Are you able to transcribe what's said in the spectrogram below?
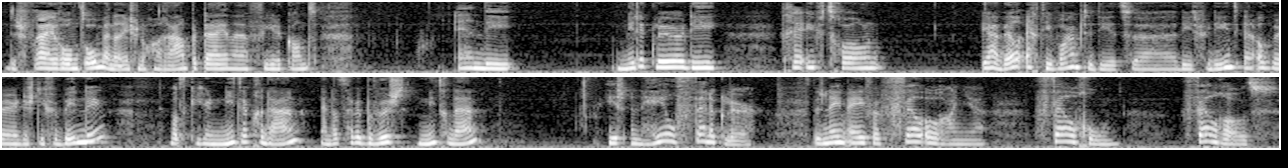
Dus vrij rondom. En dan is er nog een raampartij aan de vierde kant. En die middenkleur die geeft gewoon ja, wel echt die warmte die het, uh, die het verdient. En ook weer dus die verbinding. Wat ik hier niet heb gedaan, en dat heb ik bewust niet gedaan, is een heel felle kleur. Dus neem even fel oranje, fel groen, felrood,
